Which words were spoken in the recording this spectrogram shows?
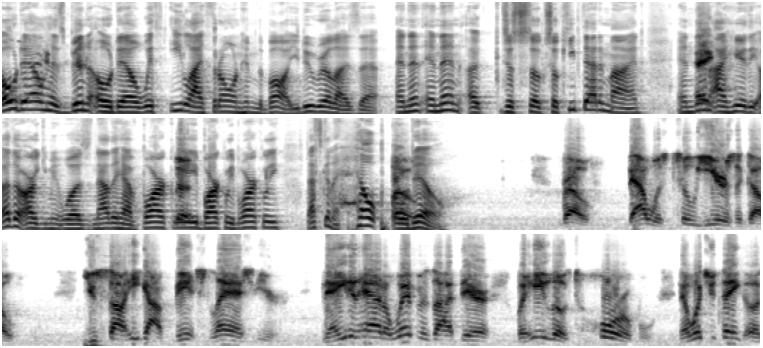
Odell has been Odell with Eli throwing him the ball. You do realize that, and then and then uh, just so so keep that in mind. And then Hey. I hear the other argument was now they have Barkley, Look. Barkley, Barkley. That's gonna help Bro. Odell. Bro, that was two years ago. You saw he got benched last year. Now he didn't have the weapons out there, but he looked horrible. Now what you think a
